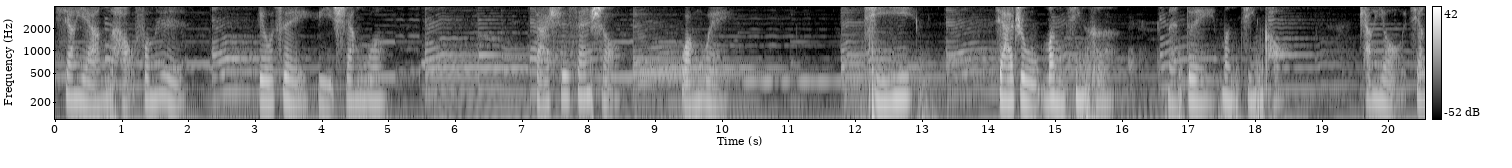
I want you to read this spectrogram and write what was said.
襄阳好风日，留醉与山翁。杂诗三首，王维。其一，家住孟津河，门对孟津口，常有江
